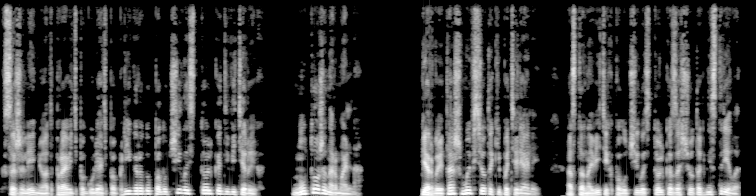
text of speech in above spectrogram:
К сожалению, отправить погулять по пригороду получилось только девятерых. Ну, тоже нормально. Первый этаж мы все-таки потеряли. Остановить их получилось только за счет огнестрела,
